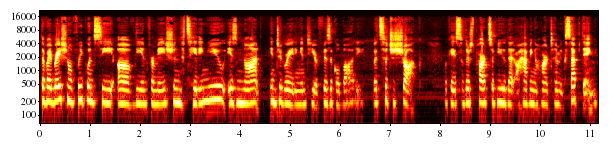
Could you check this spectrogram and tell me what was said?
the vibrational frequency of the information that's hitting you is not integrating into your physical body. It's such a shock. Okay, so there's parts of you that are having a hard time accepting.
